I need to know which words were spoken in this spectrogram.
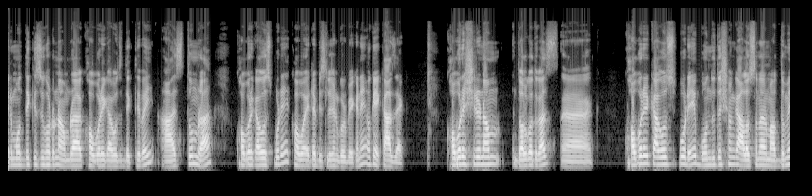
এর মধ্যে কিছু ঘটনা আমরা খবরের কাগজে দেখতে পাই। আজ তোমরা খবরের কাগজ পড়ে খবর, এটা বিশ্লেষণ করবে এখানে। ওকে কাজ এক। খবরের শিরোনাম, দলগত কাজ খবরের কাগজ পড়ে বন্ধুদের সঙ্গে আলোচনার মাধ্যমে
